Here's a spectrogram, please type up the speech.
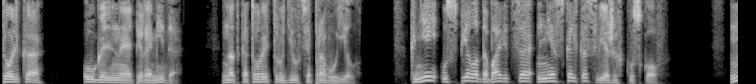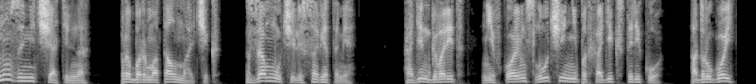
Только угольная пирамида, над которой трудился Правуил. К ней успело добавиться несколько свежих кусков. «Ну, замечательно», — пробормотал мальчик. «Замучили советами». Один говорит, «Ни в коем случае не подходи к старику», а другой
